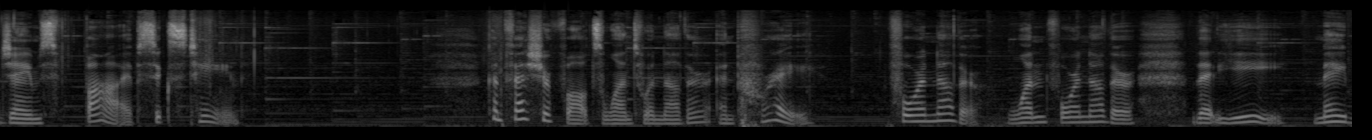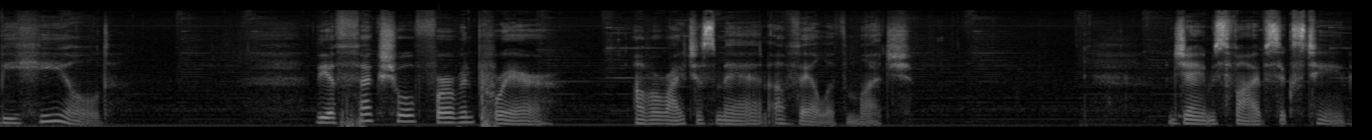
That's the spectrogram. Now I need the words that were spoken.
James 5:16 Confess your faults one to another and pray for another, one for another, that ye may be healed. The effectual, fervent prayer of a righteous man availeth much. James 5:16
